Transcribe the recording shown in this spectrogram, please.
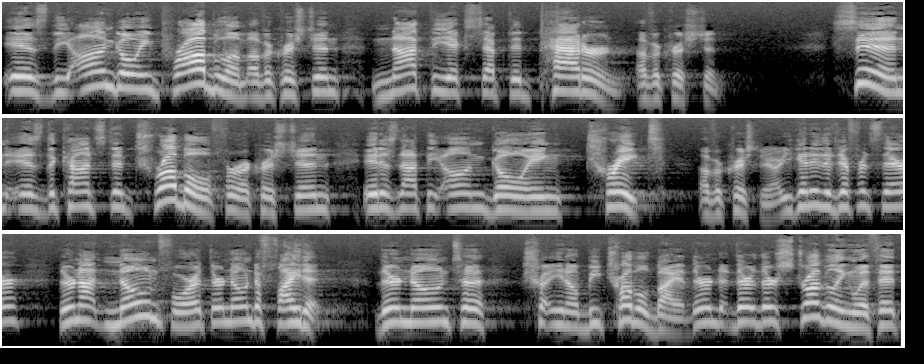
is the ongoing problem of a Christian, not the accepted pattern of a Christian. Sin is the constant trouble for a Christian, it is not the ongoing trait of a Christian. Are you getting the difference there? They're not known for it, they're known to fight it. They're known to you know, be troubled by it. They're, they're, they're struggling with it.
